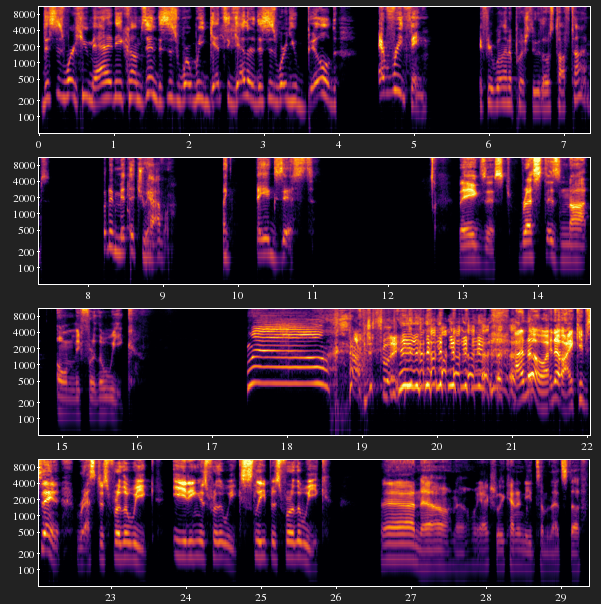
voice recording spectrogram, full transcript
this is where humanity comes in. This is where we get together. This is where you build everything if you're willing to push through those tough times. But admit that you have them. Like, they exist. They exist. Rest is not only for the weak. Well, I'm just like, I know, I know. I keep saying it. Rest is for the weak. Eating is for the weak. Sleep is for the weak. Uh, no, no. We actually kind of need some of that stuff.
